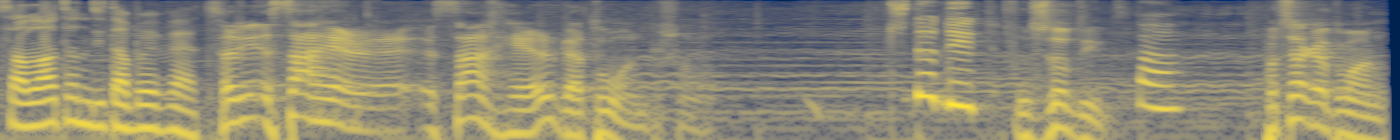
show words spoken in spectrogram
Sallatën di ta bëj vetë. Tani sa herë, eh, sa herë gatuan për shembull? Çdo ditë. Çdo ditë. Po. Po çfarë gatuan?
